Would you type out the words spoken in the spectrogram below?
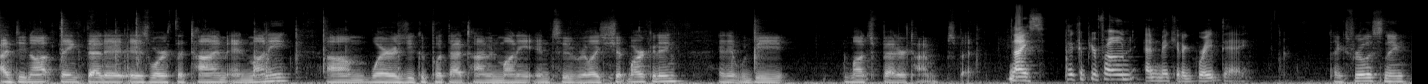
I do not think that it is worth the time and money, um, whereas you could put that time and money into relationship marketing and it would be much better time spent. Nice. Pick up your phone and make it a great day. Thanks for listening.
